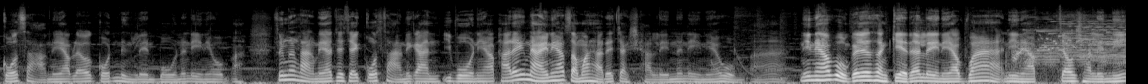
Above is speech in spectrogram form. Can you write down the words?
โกดสามนะครับแล้วก็โกดหนึ่งเรนโบนั่นเองนะครับอะซึ่งหลักๆนะครับจะใช้โกดสามในการอีโวนะครับหาได้ที่ไหนนะครับสามารถหาได้จากชาเลนจ์นั่นเองนะครับผมอ่านี่นะครับผมก็จะสังเกตได้เลยนะครับว่านี่นะครับเจ้าชาเลนจ์นี้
